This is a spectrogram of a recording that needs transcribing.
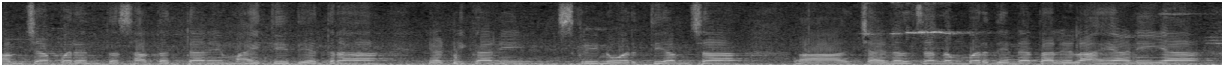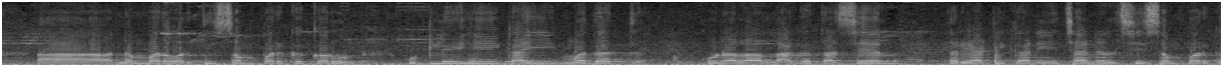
आमच्यापर्यंत सातत्याने माहिती देत राहा. या ठिकाणी स्क्रीनवरती आमचा चॅनलचा नंबर देण्यात आलेला आहे आणि या नंबरवरती संपर्क करून कुठलीही काही मदत कोणाला लागत असेल तर या ठिकाणी चॅनलशी संपर्क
